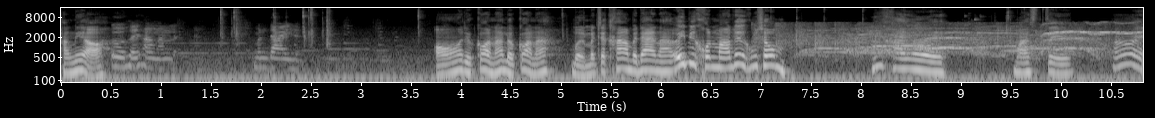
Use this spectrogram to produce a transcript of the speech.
ทางนี้เหรอ เออใช้ทางนั้นแหละบันไดเนี่ย อ๋อเดี๋ยวก่อนนะเดี๋ยวก่อนนะ เหมือนมันจะข้ามไปได้นะ เอ้ยมีคนมาด้วยคุณผู้ชม นี่ใครเอ่ย มาสเตย์เฮ้ย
